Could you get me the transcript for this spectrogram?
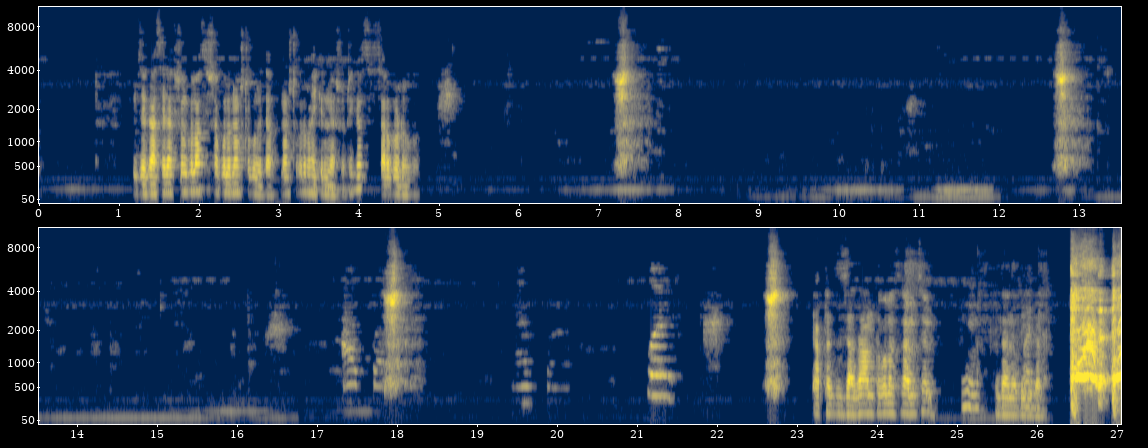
যে গাছের অ্যাকশনগুলো আছে সবগুলো নষ্ট করে দাও নষ্ট করে ভাইকে নিয়ে আসো ঠিক আছে? চালু করে ঢোকো। আপনাদের যা যা আনতে বলা আছে আনছেন হ্যাঁ দেন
